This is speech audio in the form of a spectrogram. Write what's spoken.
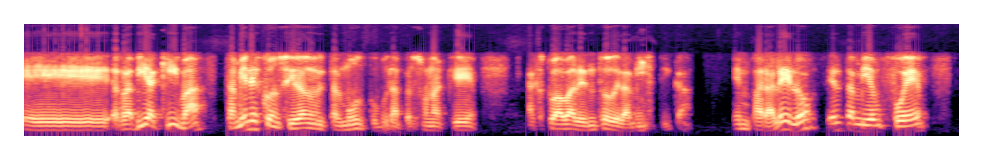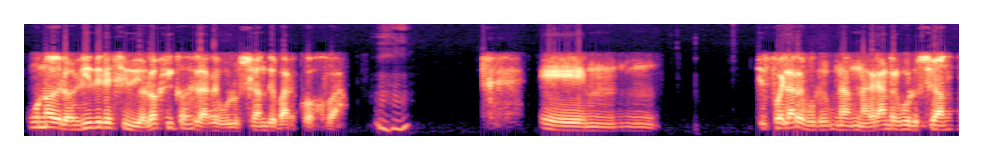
Eh, Rabbi Akiva también es considerado en el Talmud como una persona que actuaba dentro de la mística. En paralelo, él también fue uno de los líderes ideológicos de la revolución de Bar Kokhba que fue una, gran revolución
